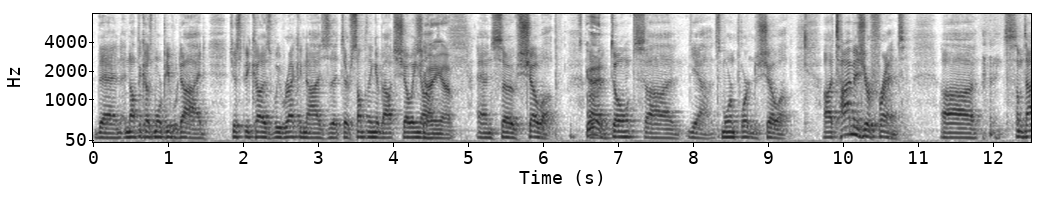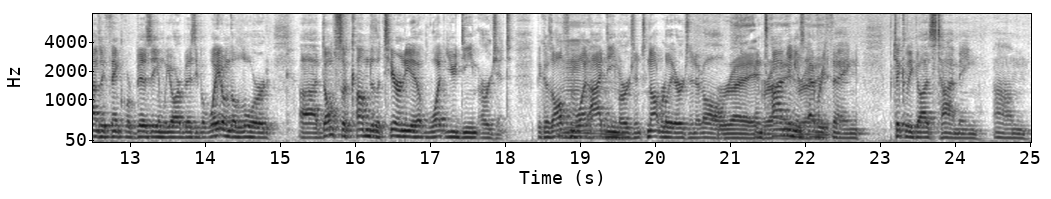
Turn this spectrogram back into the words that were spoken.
than, and not because more people died, just because we recognize that there's something about showing, Showing up. And so show up. It's good. Uh, don't. Uh, yeah, it's more important to show up. Uh, time is your friend. Uh, sometimes we think we're busy and we are busy, but wait on the Lord. Uh, don't succumb to the tyranny of what you deem urgent, because often what I deem urgent is not really urgent at all. Mm. Right, and right, timing is right. everything, particularly God's timing. Um,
